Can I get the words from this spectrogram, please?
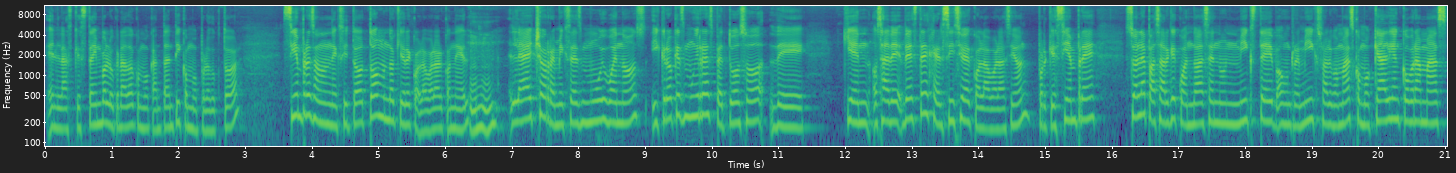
en las que está involucrado como cantante y como productor, siempre son un éxito, todo el mundo quiere colaborar con él. Le ha hecho remixes muy buenos y creo que es muy respetuoso de quien, o sea, de, de este ejercicio de colaboración, porque siempre suele pasar que cuando hacen un mixtape o un remix o algo más, como que alguien cobra más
